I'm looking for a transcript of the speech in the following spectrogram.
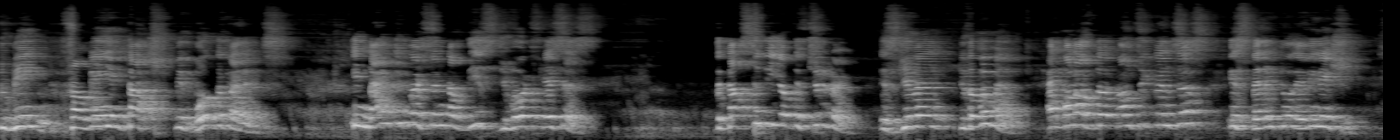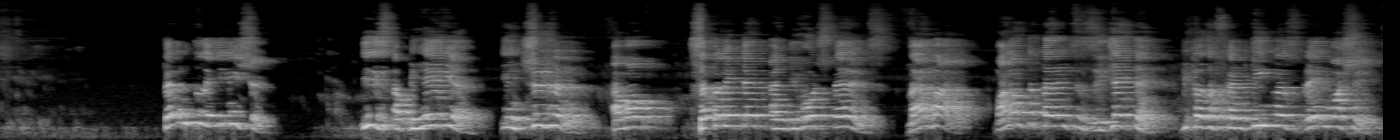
to be, from being in touch with both the parents. In 90% of these divorce cases, the custody of the children is given to the women. And one of the consequences is parental alienation. Parental alienation is a behavior in children about separated and divorced parents, whereby one of the parents is rejected because of continuous brainwashing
